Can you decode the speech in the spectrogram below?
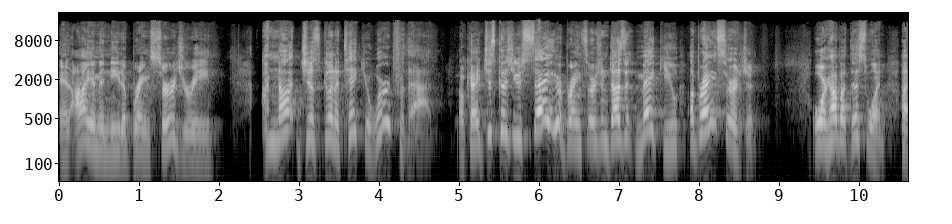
and I am in need of brain surgery, I'm not just going to take your word for that, okay? Just because you say you're a brain surgeon doesn't make you a brain surgeon. Or how about this one? Uh,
